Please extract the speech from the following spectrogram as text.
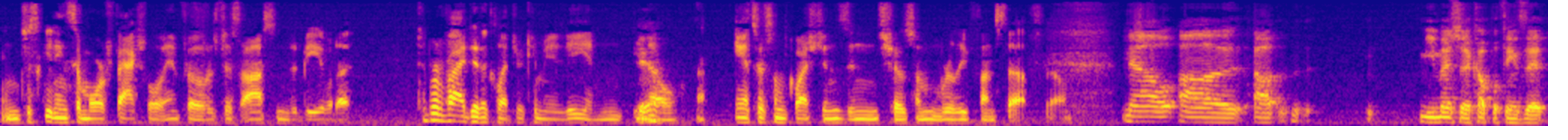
and just getting some more factual info is just awesome to be able to, to provide to the collector community and, you Yeah. know, answer some questions and show some really fun stuff. So, Now, uh, uh, you mentioned a couple things that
